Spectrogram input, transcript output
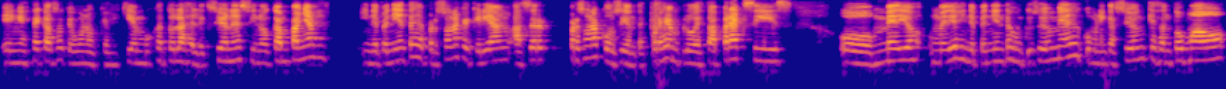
en este caso que bueno, que es quien busca todas las elecciones, sino campañas independientes de personas que querían hacer personas conscientes. Por ejemplo, esta Praxis o medios, medios independientes incluso medios de comunicación que se han tomado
